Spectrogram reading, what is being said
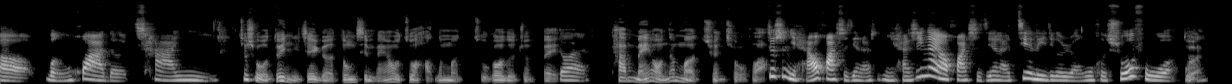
呃文化的差异。就是我对你这个东西没有做好那么足够的准备，对，它没有那么全球化，就是你还要花时间来，你还是应该要花时间来建立这个人物和说服我。对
